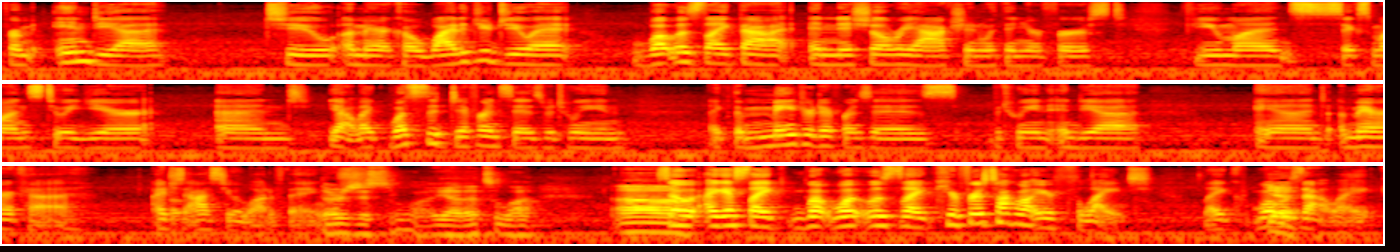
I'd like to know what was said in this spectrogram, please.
from India to America? Why did you do it? What was like that initial reaction within your first few months, 6 months to a year? And yeah, like what's the differences between like the major differences between India and America? I just asked you a lot of things. There's just a lot. Yeah, that's a lot. Um, So I guess like what what was like here first talk about your flight. Like what Yeah. was that like?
